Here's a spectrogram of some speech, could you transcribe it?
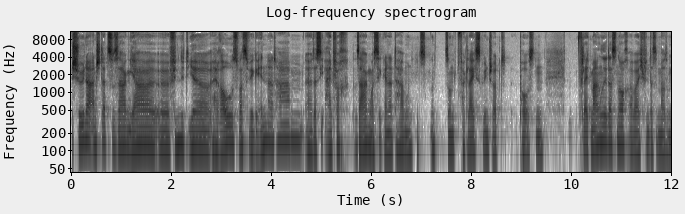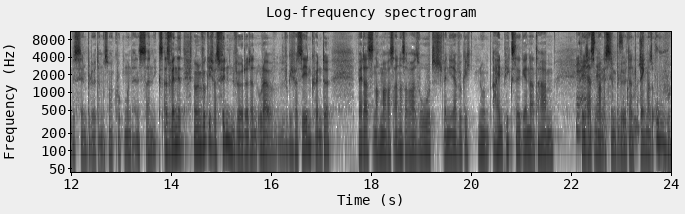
schöner, anstatt zu sagen, ja, äh, findet ihr heraus, was wir geändert haben, äh, dass sie einfach sagen, was sie geändert haben und, und so einen Vergleichsscreenshot posten. Vielleicht machen sie das noch, aber ich finde das immer so ein bisschen blöd. Da muss man gucken und dann ist da nichts. Also wenn, jetzt, wenn man wirklich was finden würde dann, oder wirklich was sehen könnte, wäre das nochmal was anderes. Aber so, wenn die da wirklich nur ein Pixel geändert haben, ja, finde ich das, das immer ein bisschen blöd. Dann denkt man so, uh,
